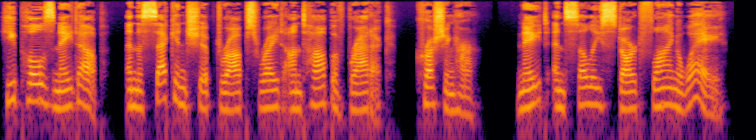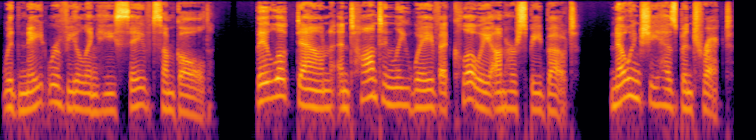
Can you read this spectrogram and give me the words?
He pulls Nate up, and the second ship drops right on top of Braddock, crushing her. Nate and Sully start flying away, with Nate revealing he saved some gold. They look down and tauntingly wave at Chloe on her speedboat, knowing she has been tricked.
